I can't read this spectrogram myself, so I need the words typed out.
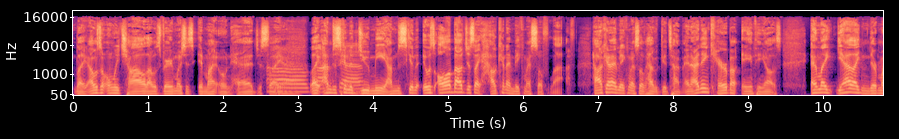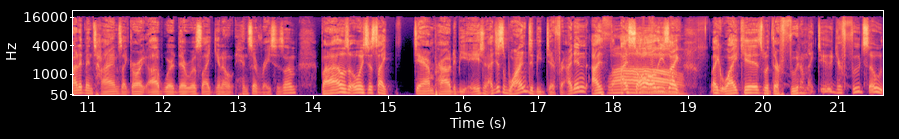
Like I was an only child. I was very much just in my own head, just like Oh, like I'm just gonna do me. I'm just gonna it was all about just like how can I make myself laugh? How can I make myself have a good time? And I didn't care about anything else. And like, yeah, like there might have been times like growing up where there was like, you know, hints of racism, but I was always just like damn proud to be Asian. I just wanted to be different. I didn't I I saw all these like Wow. Like white kids with their food. I'm like, dude, your food's so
